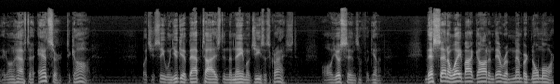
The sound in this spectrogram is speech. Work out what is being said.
They're going to have to answer to God. But you see, when you get baptized in the name of Jesus Christ, all your sins are forgiven. They're sent away by God and they're remembered no more.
